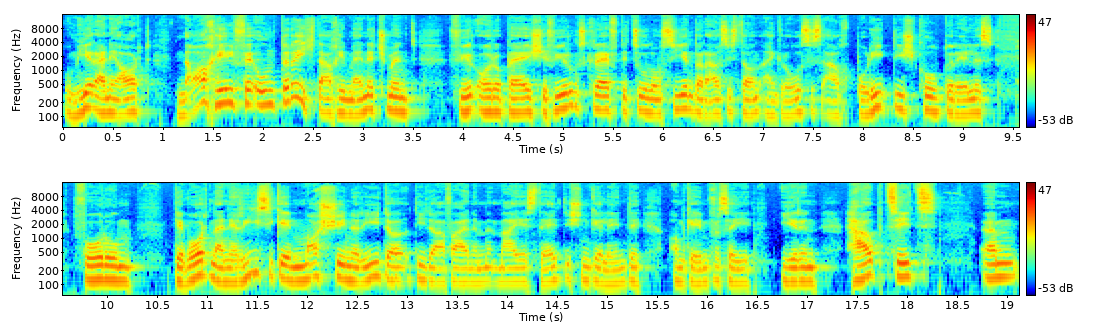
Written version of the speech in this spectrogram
um hier eine Art Nachhilfeunterricht auch im Management für europäische Führungskräfte zu lancieren. Daraus ist dann ein großes, auch politisch-kulturelles Forum geworden. Eine riesige Maschinerie, die da auf einem majestätischen Gelände am Genfersee ihren Hauptsitz ähm,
